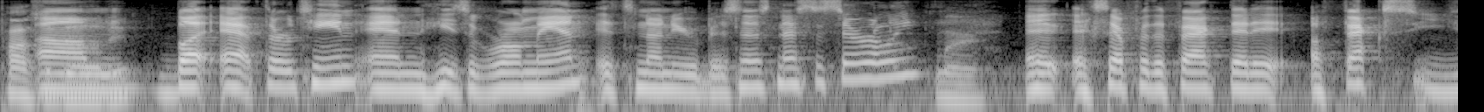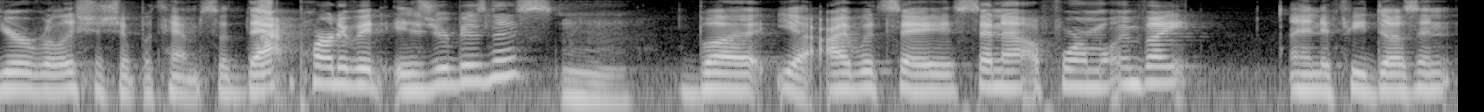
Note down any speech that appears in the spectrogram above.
Possibility. um, but at 13 and he's a grown man it's none of your business necessarily Word. except for the fact that it affects your relationship with him so that part of it is your business Mhm. but yeah i would say send out a formal invite and if he doesn't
